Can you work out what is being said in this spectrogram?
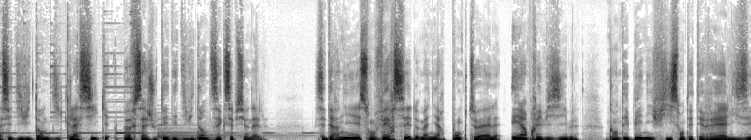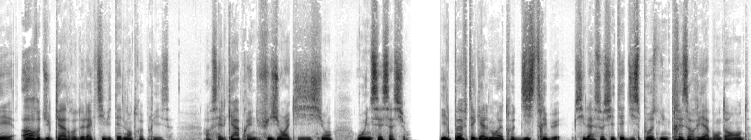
À ces dividendes dits classiques peuvent s'ajouter des dividendes exceptionnels. Ces derniers sont versés de manière ponctuelle et imprévisible quand des bénéfices ont été réalisés hors du cadre de l'activité de l'entreprise. c'est le cas après une fusion-acquisition ou une cessation. Ils peuvent également être distribués si la société dispose d'une trésorerie abondante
